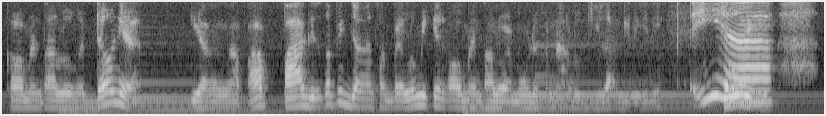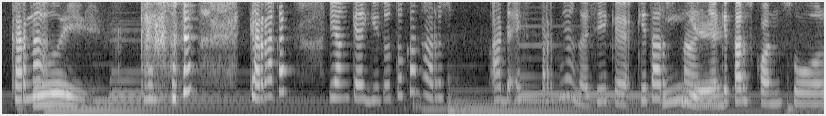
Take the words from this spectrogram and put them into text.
kalau mental lo ngedown ya ya nggak apa-apa gitu. Tapi jangan sampai lo mikir kalau mental lo emang udah kena lo gila gini-gini. Iya karena cuy. karena kan yang kayak gitu tuh kan harus ada expertnya nggak sih kayak kita harus Iya. nanya kita harus konsul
